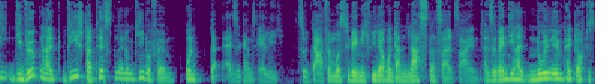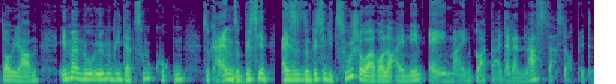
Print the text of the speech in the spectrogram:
Die, die wirken halt wie Statisten in einem Kinofilm. Und da, also ganz ehrlich, so dafür musst du den nicht wiederholen, dann lass das halt sein. Also wenn die halt null Impact auf die Story haben, immer nur irgendwie dazu gucken, so Ahnung, so ein bisschen, also so ein bisschen die Zuschauerrolle einnehmen, ey mein Gott, Alter, dann lass das doch bitte.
